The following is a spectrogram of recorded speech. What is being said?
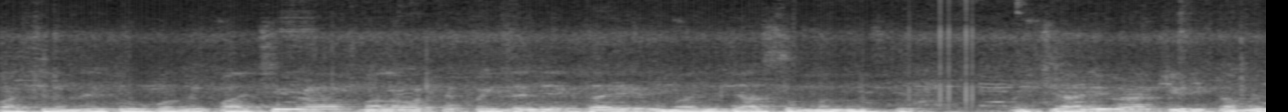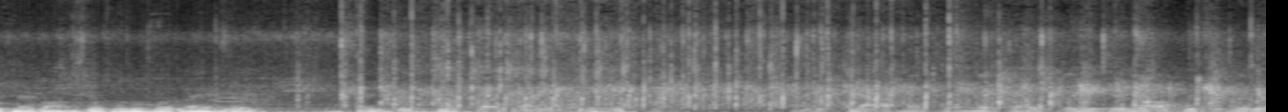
पाचव्यांदा इथं उभारले. पाचही वेळा मला वाटतं पहिल्यांदा एकदा हे माझे जास्त संबंध नसते. पण चारही वेळा के डी कांबळे साहेब आमच्या बरोबर राहिलं. त्यांचं सहकार माझ्या त्यानंतर मग परत कधी त्यांनी ऑफिसमध्ये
